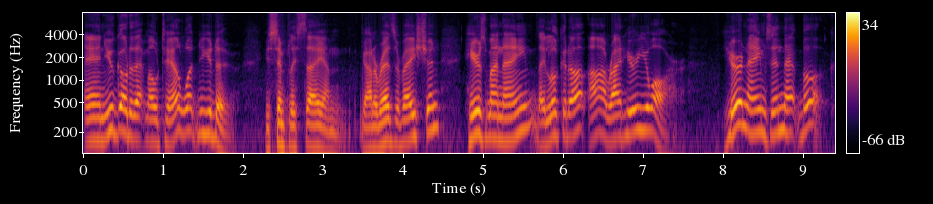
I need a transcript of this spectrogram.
And you go to that motel, what do you do? You simply say, I've got a reservation, here's my name. They look it up, ah, right here you are. Your name's in that book.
